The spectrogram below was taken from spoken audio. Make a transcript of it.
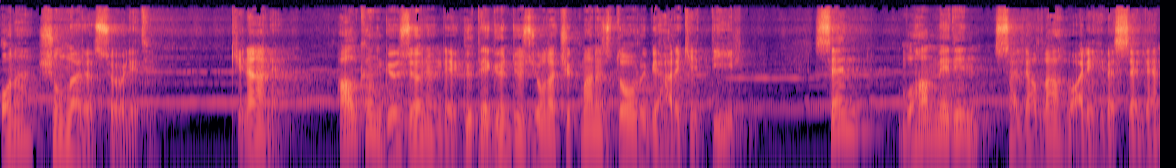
Ona şunları söyledi. Kinane, halkın gözü önünde güpe gündüz yola çıkmanız doğru bir hareket değil. Sen Muhammed'in sallallahu aleyhi ve sellem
